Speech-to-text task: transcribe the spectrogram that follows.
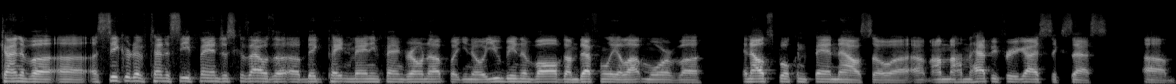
kind of a, a, secretive Tennessee fan just because I was a, a, big Peyton Manning fan growing up. But, you know, you being involved, I'm definitely a lot more of a, an outspoken fan now. So uh, I'm, I'm happy for you guys' success. Um,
